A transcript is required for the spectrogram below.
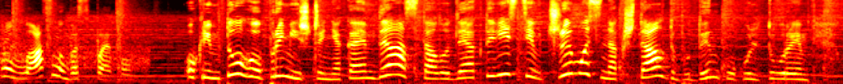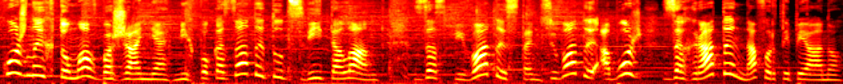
про власну безпеку. Окрім того, приміщення КМДА стало для активістів чимось на кшталт будинку культури. Кожний, хто мав бажання, міг показати тут свій талант, заспівати, станцювати або ж заграти на фортепіано.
